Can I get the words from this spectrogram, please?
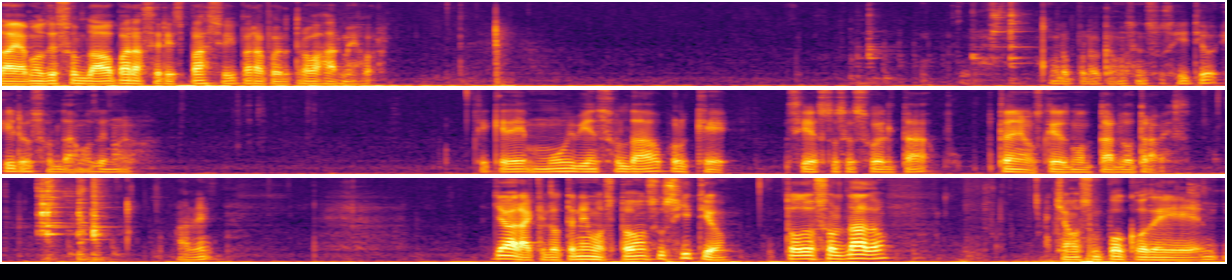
Lo habíamos desoldado para hacer espacio y para poder trabajar mejor. Lo colocamos en su sitio y lo soldamos de nuevo. Que quede muy bien soldado porque si esto se suelta tenemos que desmontarlo otra vez. ¿Vale? Y ahora que lo tenemos todo en su sitio, todo soldado, Echamos un poco de,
